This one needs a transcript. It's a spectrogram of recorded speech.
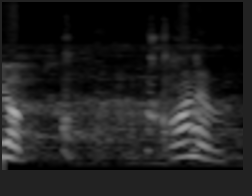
Jump. On him.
